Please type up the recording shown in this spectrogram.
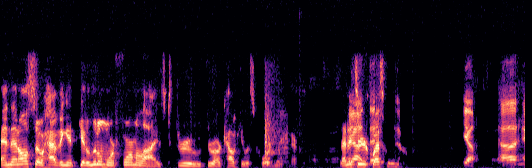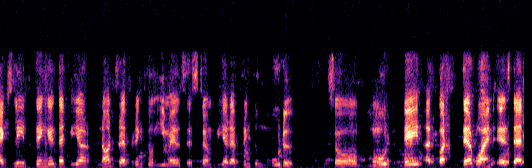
and then also having it get a little more formalized through through our calculus coordinator. Does that answer your that- question? Yeah. Uh, actually, the thing is that we are not referring to email system. We are referring to Moodle. So Moodle, they, uh, but their point is that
